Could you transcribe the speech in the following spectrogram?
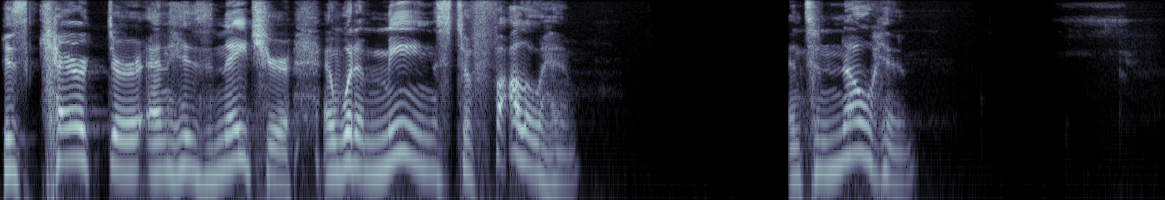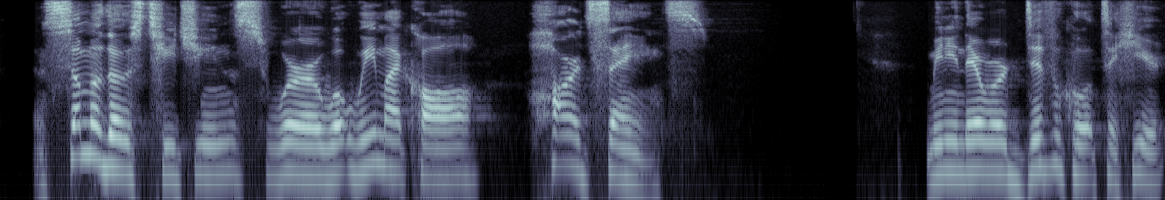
his character and his nature, and what it means to follow him and to know him. And some of those teachings were what we might call hard sayings, meaning they were difficult to hear.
